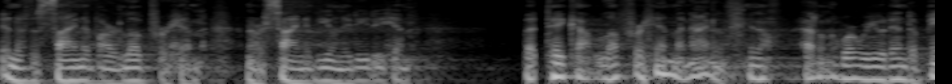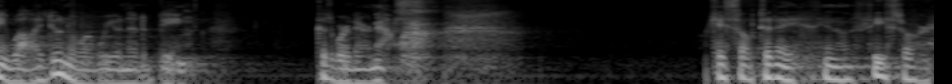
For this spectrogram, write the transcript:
and is a sign of our love for him and our sign of unity to him. But take out love for him, and I, don't, you know, I don't know where we would end up being. Well, I do know where we would end up being because we're there now. okay, so today, you know, the feast over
